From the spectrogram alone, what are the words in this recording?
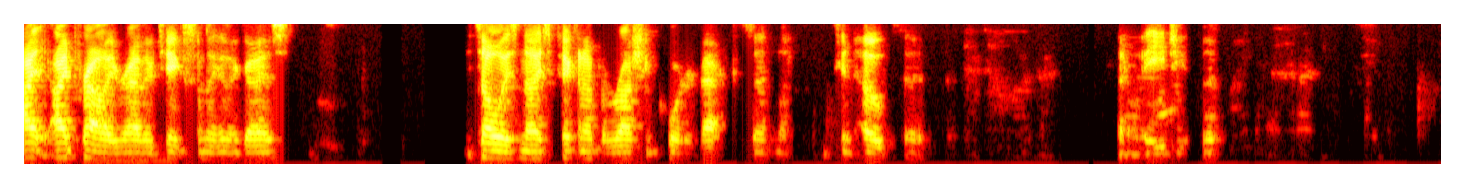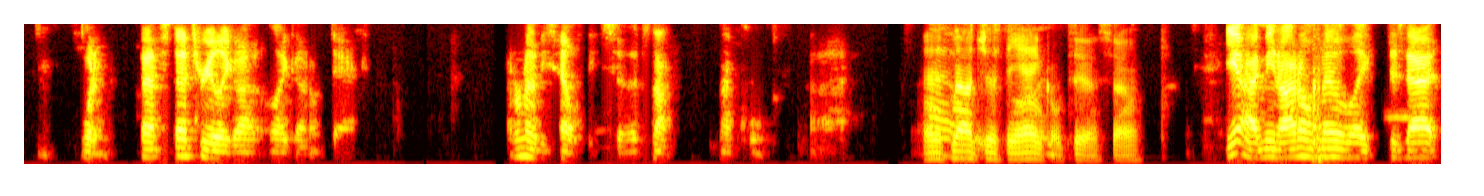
I I'd probably rather take some of the other guys. It's always nice picking up a rushing quarterback because then like you can hope that I don't age you, but whatever. That's that's really got like got on Dak. I don't know if he's healthy, so that's not not cool. Uh, and it's not just the ankle too. So yeah, I mean, I don't know. Like, does that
